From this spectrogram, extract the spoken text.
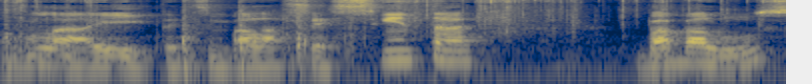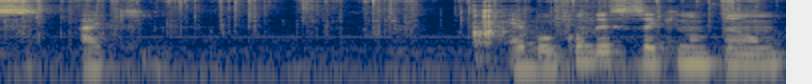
Vamos lá, eita, desembalar 60 babalus aqui. É bom quando esses aqui não estão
